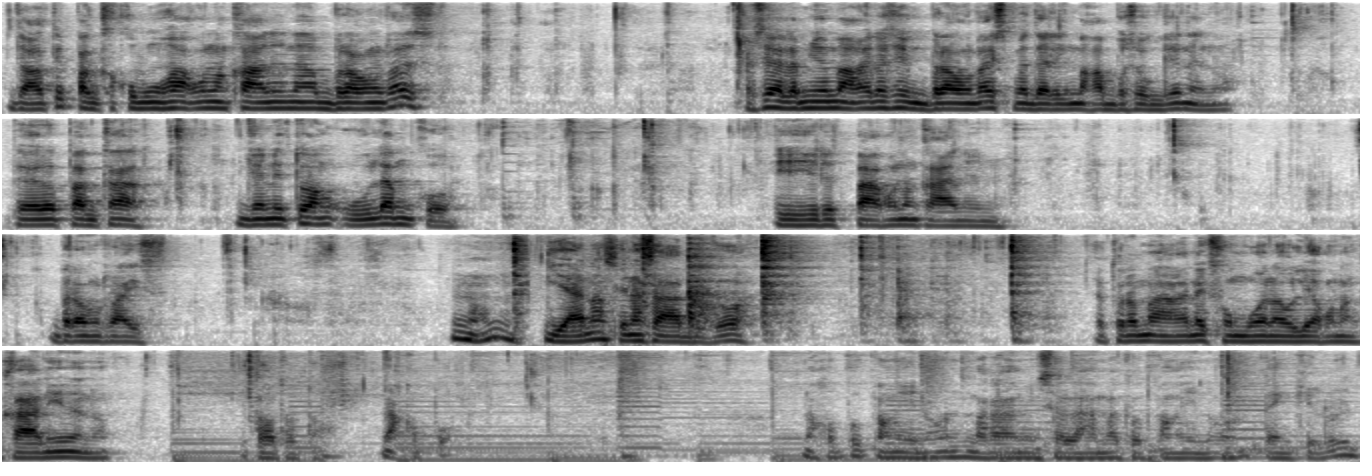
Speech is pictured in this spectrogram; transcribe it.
Dati pagka kumuha ako ng kanin na brown rice, kasi alam niyo mga kainas, yung brown rice madaling makabusog yan, ano? Pero pagka ganito ang ulam ko, ihilot pa ako ng kanin. Brown rice. Mm, yan ang sinasabi ko. Ito na mga next, kumuha na uli ako ng kanin, ano? Ito, ito, ito. Nako po. Nako po, Panginoon. Maraming salamat po, Panginoon. Thank you, Lord.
